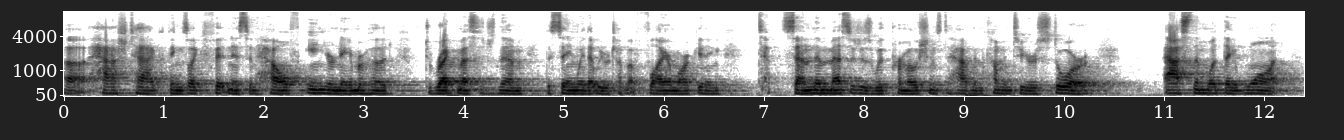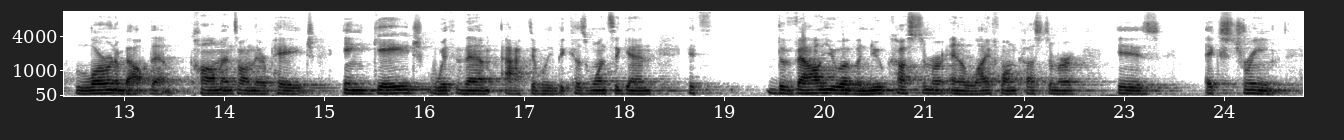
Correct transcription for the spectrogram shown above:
uh, hashtag things like fitness and health in your neighborhood, direct message them the same way that we were talking about flyer marketing. T- send them messages with promotions to have them come into your store. Ask them what they want. Learn about them. Comment on their page. Engage with them actively because, once again, it's the value of a new customer and a lifelong customer is extreme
